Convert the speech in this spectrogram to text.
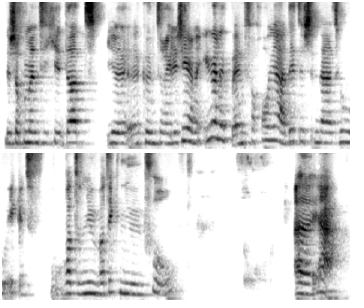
Dus op het moment dat je dat je eh, kunt realiseren en eerlijk bent van, goh ja, dit is inderdaad hoe ik het, wat, er nu, wat ik nu voel. Eh, ja,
